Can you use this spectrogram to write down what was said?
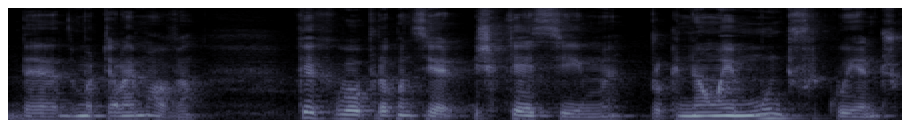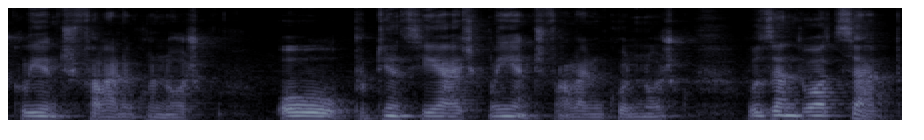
da, do meu telemóvel. O que é que acabou por acontecer? Esqueci-me, porque não é muito frequente os clientes falarem connosco ou potenciais clientes falarem connosco usando o WhatsApp.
